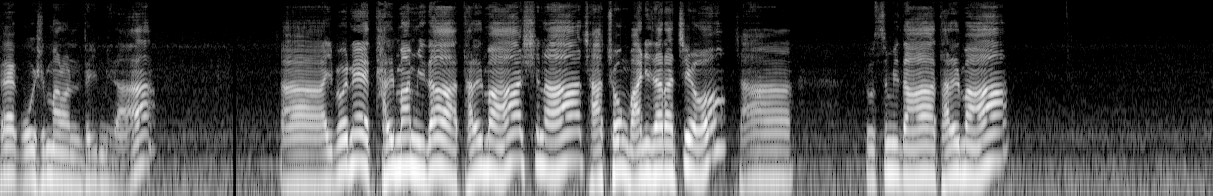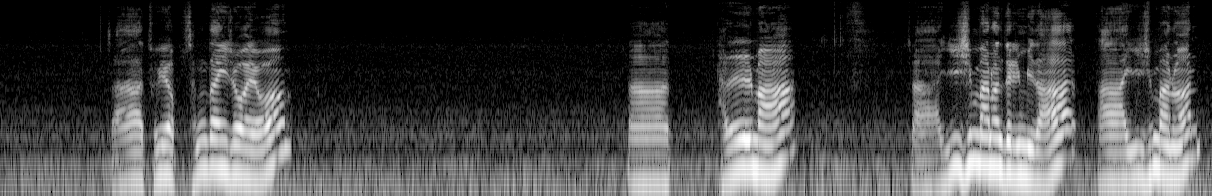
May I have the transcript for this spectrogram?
150만원 드립니다. 자, 이번에 달마입니다. 달마, 신화, 자총 많이 자랐죠? 자, 좋습니다. 달마. 자, 두엽 상당히 좋아요. 자, 달마. 자, 20만원 드립니다. 다 20만원.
